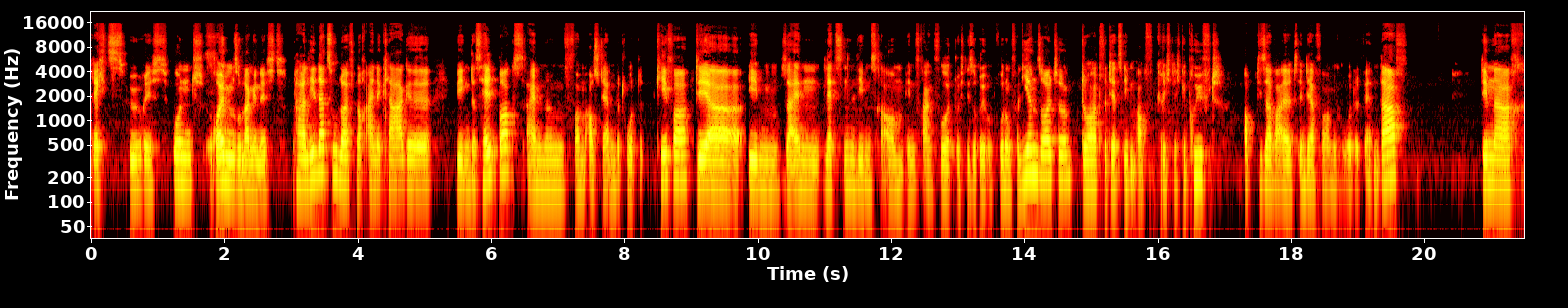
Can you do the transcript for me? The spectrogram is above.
rechtshörig und räumen so lange nicht. Parallel dazu läuft noch eine Klage wegen des Heldbox, einem vom Aussterben bedrohten Käfer, der eben seinen letzten Lebensraum in Frankfurt durch diese Rodung verlieren sollte. Dort wird jetzt eben auch gerichtlich geprüft, ob dieser Wald in der Form gerodet werden darf. Demnach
